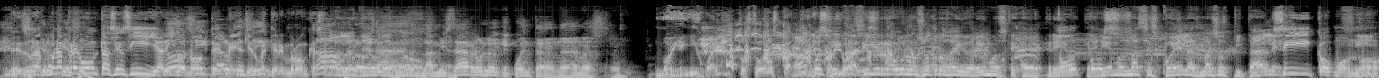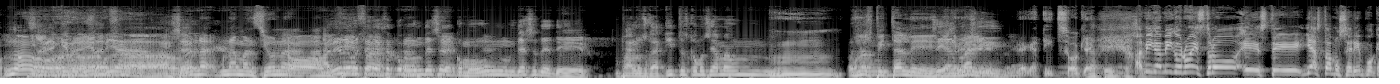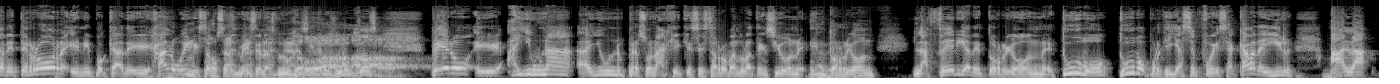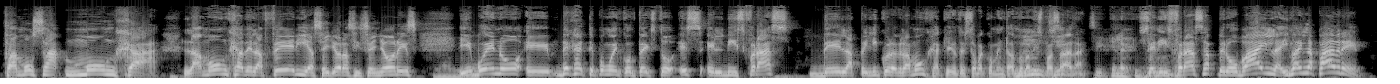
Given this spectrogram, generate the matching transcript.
Es Sí, una, una que pregunta sencilla, No, digo, no sí, te claro me que quiero sí. meter en broncas. No, tampoco. pero, o sea, no. la amistad, Raúl, es lo que cuenta, nada más. Muy igualitos, todos los Ah, patiños pues son sí, que iguales. sí, Raúl, nosotros ayudaríamos, que, eh, cre- Todos. crearíamos más escuelas, más hospitales. Sí, cómo Sí. no. No, ¿Sabe qué me gustaría una, hacer? una, una mansión a- No. a, A mí me gustaría hacer como un de ese, como un de ese de, de- para los gatitos, ¿cómo se llama? Un, Mm, Un hospital de, Sí, de algo animales. de gatitos, ok. Gatitos. Amigo, amigo nuestro, este, ya estamos en época de terror, en época de Halloween, estamos en el mes de las brujas y de los brujos, pero eh, hay una, hay un personaje que se está robando la atención en. Torreón. La feria de Torreón tuvo, tuvo, porque ya se fue, se acaba de ir a la famosa monja, la monja de la feria, señoras y señores. Y bueno, eh, déjate, te pongo en contexto, es el disfraz de la película de la monja que yo te estaba comentando la Mm, vez sí, pasada sí, que la- se disfraza, pero baila y baila padre.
